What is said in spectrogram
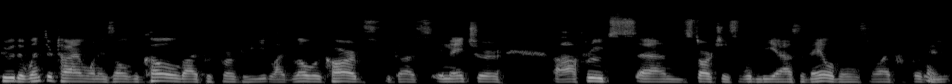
through the winter time when it's also cold, I prefer to eat like lower carbs because in nature, uh, fruits and starches wouldn't be as available. So I prefer to eat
